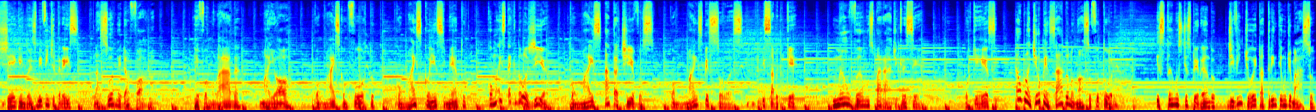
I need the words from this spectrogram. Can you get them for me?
chega em 2023 na sua melhor forma. Reformulada, maior, com mais conforto, com mais conhecimento, com mais tecnologia, com mais atrativos, com mais pessoas. E sabe do que? Não vamos parar de crescer. Porque esse é um plantio pensado no nosso futuro. Estamos te esperando de 28 a 31 de março.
